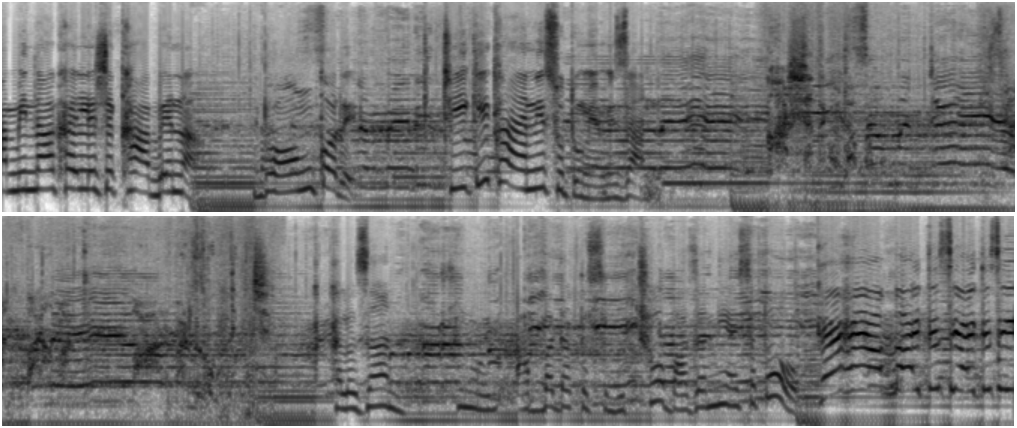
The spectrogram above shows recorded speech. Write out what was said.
আমি না খাইলে সে খাবে না। ঢং করে। ঠিকই খায় নিছো তুমি আমি জানি। কার সাথে কথা হ্যালো জান। ওই আব্বা ডাক্তারছে বুঝছ? বাজার নিয়ে আইসা তো। হ্যাঁ হ্যাঁ আব্বা আইতেছি আইতেছি।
